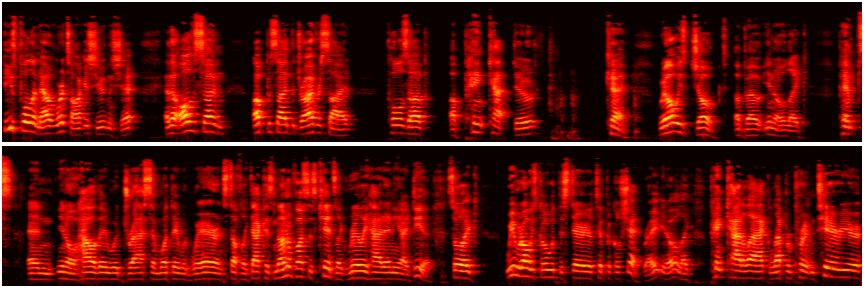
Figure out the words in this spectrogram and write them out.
he's pulling out, and we're talking, shooting the shit, and then all of a sudden, up beside the driver's side, pulls up a pink cat dude. Okay, we always joked about you know like pimps and you know how they would dress and what they would wear and stuff like that because none of us as kids like really had any idea. So like we would always go with the stereotypical shit, right? You know, like pink Cadillac, leopard print interior,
